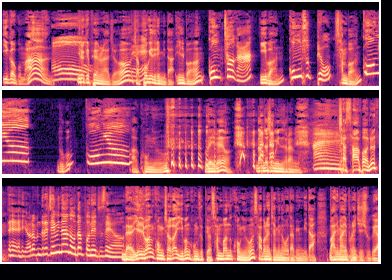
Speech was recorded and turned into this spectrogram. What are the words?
이거구만. 어. 이렇게 표현을 하죠. 네. 자, 보기 드립니다. 1번, 공처가 2번, 공수표 3번. 공유 누구? 공유. 아, 공유. 왜 이래요? 남자친구 있는 사람이. 아, 자, 4번은? 네, 여러분들의 재미난 오답 보내주세요. 네, 1번 공처가 2번 공수표, 3번 공유, 4번은 재미있는 오답입니다. 많이 많이 보내주시고요.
